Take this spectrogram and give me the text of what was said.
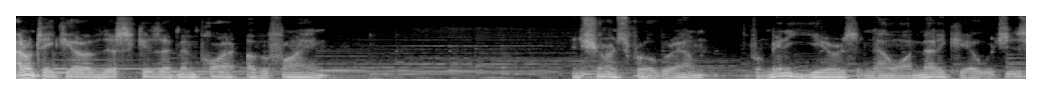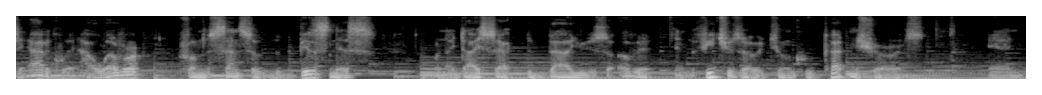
I don't take care of this because I've been part of a fine insurance program for many years and now on Medicare, which is adequate. However, from the sense of the business, when I dissect the values of it and the features of it to include pet insurance, and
